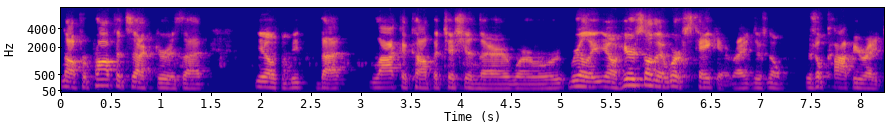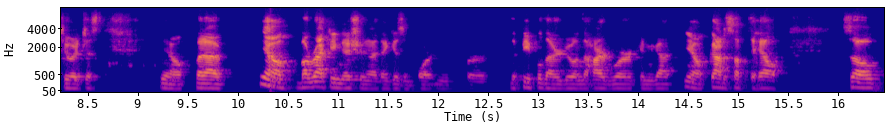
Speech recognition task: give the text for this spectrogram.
not-for-profit sector is that you know that lack of competition there where we're really you know here's something that works take it right there's no there's no copyright to it just you know but uh you know but recognition i think is important for the people that are doing the hard work and got you know got us up the hill so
